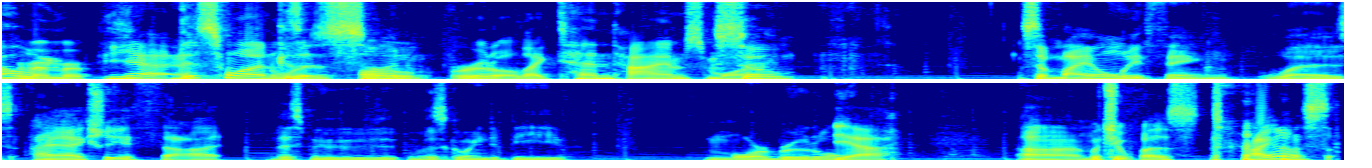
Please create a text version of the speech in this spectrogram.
Oh, remember? Yeah, This one was so on- brutal, like ten times more. So, so my only thing was I actually thought this movie was going to be more brutal. yeah, Um, which it was. I honestly,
